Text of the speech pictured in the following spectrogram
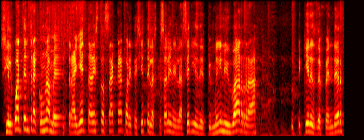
si el cuate entra con una metralleta de estas saca 47 las que salen en la serie de Pimeno Ibarra, tú te quieres defender,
